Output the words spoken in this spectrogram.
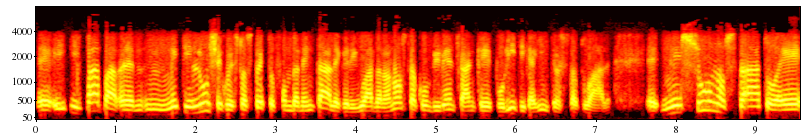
Eh, il Papa eh, mette in luce questo aspetto fondamentale che riguarda la nostra convivenza anche politica interstatuale. Eh, nessuno Stato è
